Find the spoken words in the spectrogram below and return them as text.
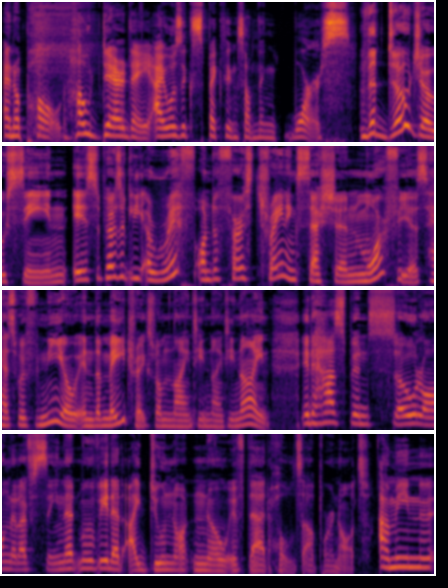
and appalled. How dare they? I was expecting something worse. The dojo scene is supposedly a riff on the first training session Morpheus has with Neo in The Matrix from 1999. It has been so long that I've seen that movie that I do not know if that holds up or not. I mean,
